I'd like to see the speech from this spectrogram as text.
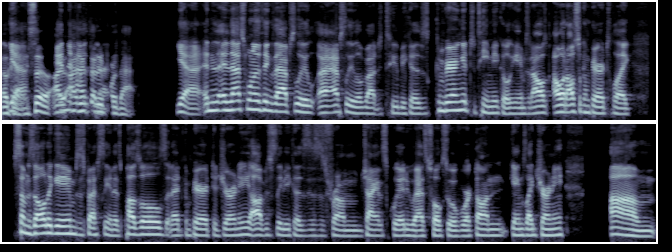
Okay, Yeah, so I, I'm excited that. for that. Yeah, and and that's one of the things I absolutely I absolutely love about it too because comparing it to Team Ico games, and I, I would also compare it to like some Zelda games, especially in its puzzles, and I'd compare it to Journey, obviously because this is from Giant Squid, who has folks who have worked on games like Journey. Um,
